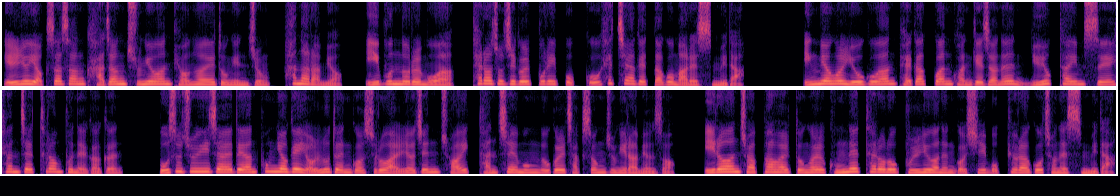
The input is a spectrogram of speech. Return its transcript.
인류 역사상 가장 중요한 변화의 동인 중 하나라며 이 분노를 모아 테러 조직을 뿌리 뽑고 해체하겠다고 말했습니다. 익명을 요구한 백악관 관계자는 뉴욕타임스의 현재 트럼프 내각은 보수주의자에 대한 폭력에 연루된 것으로 알려진 좌익 단체의 목록을 작성 중이라면서 이러한 좌파 활동을 국내 테러로 분류하는 것이 목표라고 전했습니다.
